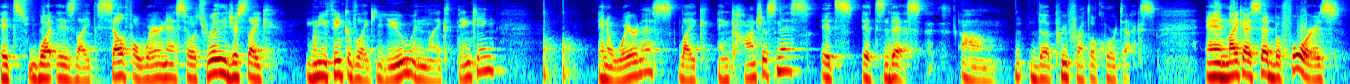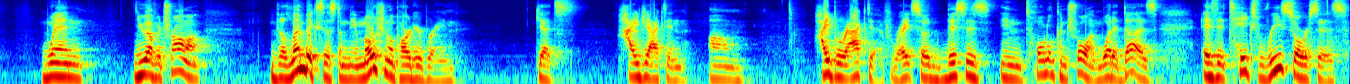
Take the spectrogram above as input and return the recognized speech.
it's what is like self awareness. So, it's really just like when you think of like you and like thinking, in awareness, like in consciousness, it's it's this, um, the prefrontal cortex. And like I said before, is when you have a trauma, the limbic system, the emotional part of your brain, gets hijacked and um, hyperactive, right? So this is in total control, and what it does is it takes resources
